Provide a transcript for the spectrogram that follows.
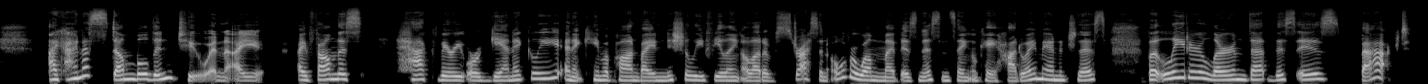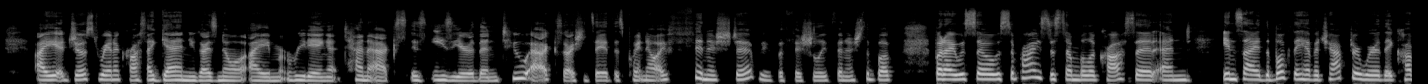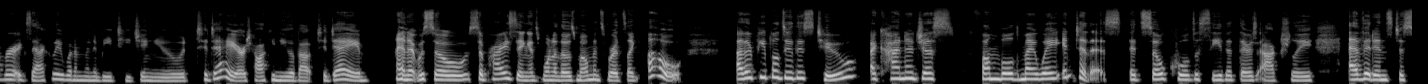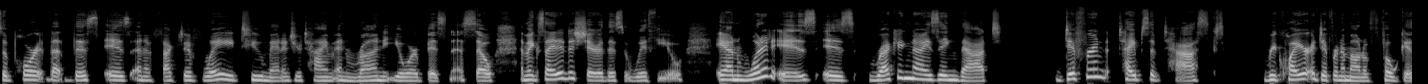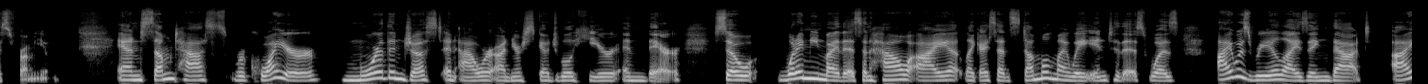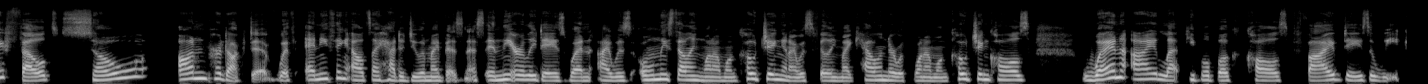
I kind of stumbled into. And I, I found this hack very organically. And it came upon by initially feeling a lot of stress and overwhelm in my business and saying, okay, how do I manage this? But later learned that this is backed. I just ran across again, you guys know I'm reading 10x is easier than 2x, or I should say at this point now I've finished it. We've officially finished the book, but I was so surprised to stumble across it and inside the book they have a chapter where they cover exactly what I'm going to be teaching you today or talking to you about today. And it was so surprising. It's one of those moments where it's like, oh, other people do this too. I kind of just fumbled my way into this. It's so cool to see that there's actually evidence to support that this is an effective way to manage your time and run your business. So I'm excited to share this with you. And what it is, is recognizing that different types of tasks require a different amount of focus from you. And some tasks require more than just an hour on your schedule here and there. So, what I mean by this and how I, like I said, stumbled my way into this was I was realizing that I felt so unproductive with anything else I had to do in my business in the early days when I was only selling one on one coaching and I was filling my calendar with one on one coaching calls. When I let people book calls five days a week,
